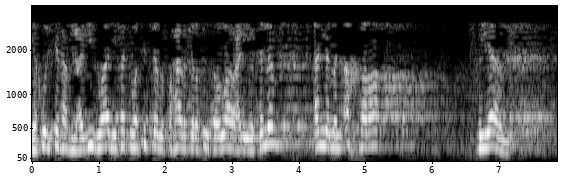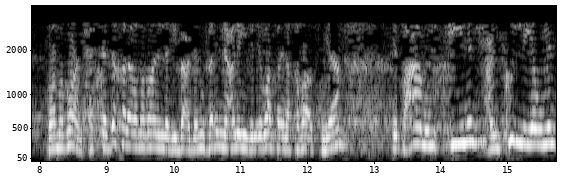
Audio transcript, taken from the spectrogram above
يقول الشيخ عبد العزيز وهذه فتوى ستة من صحابة الرسول صلى الله عليه وسلم أن من أخر صيام رمضان حتى دخل رمضان الذي بعده فإن عليه بالإضافة إلى قضاء الصيام إطعام مسكين عن كل يوم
